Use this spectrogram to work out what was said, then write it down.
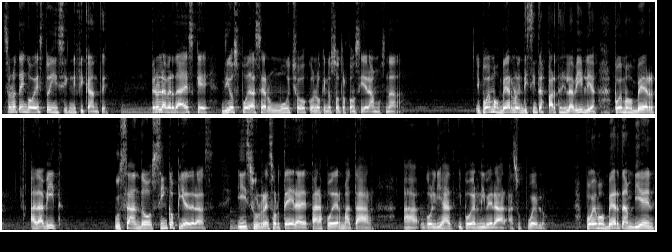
Solo tengo esto insignificante. Pero la verdad es que Dios puede hacer mucho con lo que nosotros consideramos nada. Y podemos verlo en distintas partes de la Biblia. Podemos ver a David usando cinco piedras y su resortera para poder matar a Goliat y poder liberar a su pueblo. Podemos ver también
